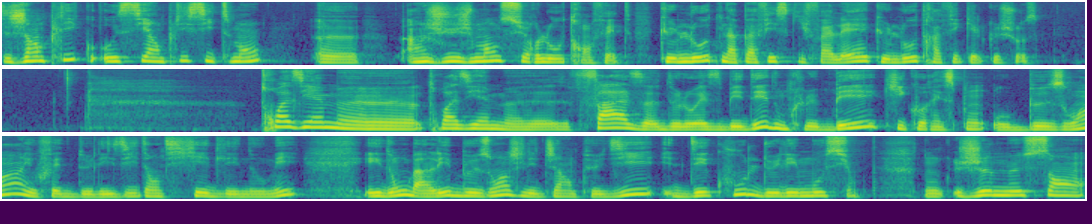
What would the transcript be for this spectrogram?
j'implique aussi implicitement euh, un jugement sur l'autre, en fait. Que l'autre n'a pas fait ce qu'il fallait, que l'autre a fait quelque chose. Troisième, euh, euh, phase de l'OSBD, donc le B, qui correspond aux besoins et au fait de les identifier et de les nommer. Et donc, ben, les besoins, je l'ai déjà un peu dit, découlent de l'émotion. Donc, je me sens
